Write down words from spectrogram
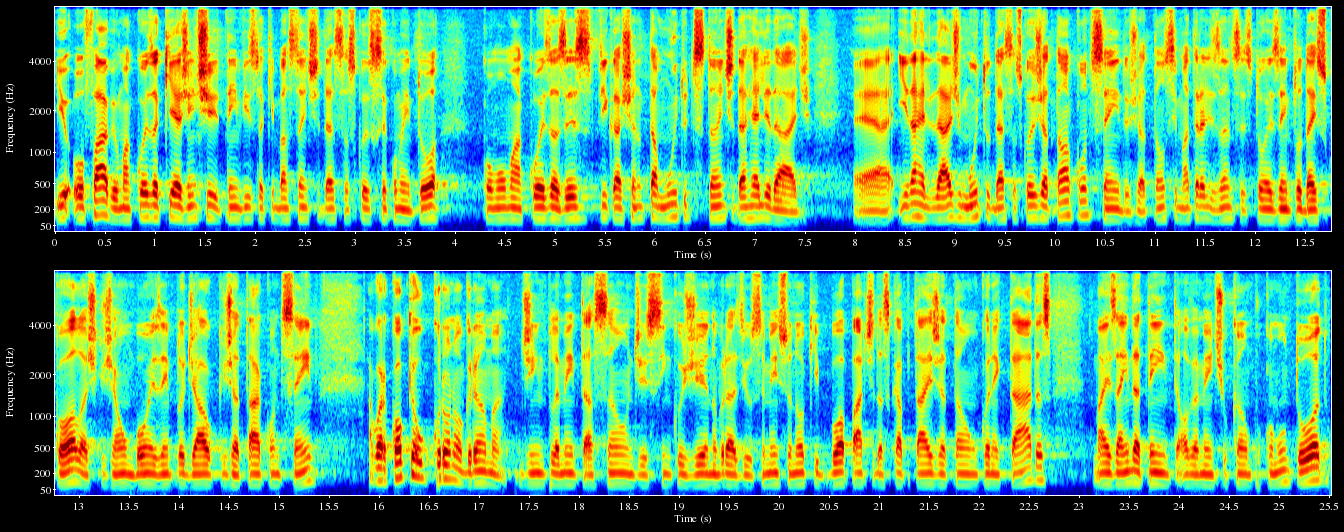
E, o Fábio, uma coisa que a gente tem visto aqui bastante dessas coisas que você comentou, como uma coisa, às vezes, fica achando que está muito distante da realidade. É, e, na realidade, muito dessas coisas já estão acontecendo, já estão se materializando. Você citou o exemplo da escola, acho que já é um bom exemplo de algo que já está acontecendo. Agora, qual que é o cronograma de implementação de 5G no Brasil? Você mencionou que boa parte das capitais já estão conectadas, mas ainda tem, obviamente, o campo como um todo.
